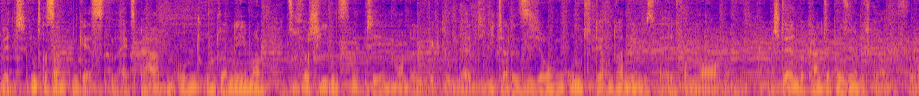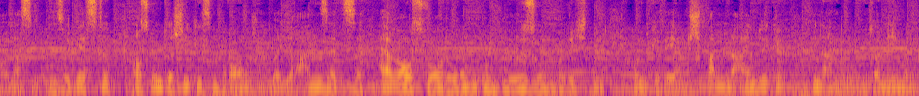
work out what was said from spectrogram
mit interessanten Gästen, Experten und Unternehmern zu verschiedensten Themen und Entwicklungen der Digitalisierung und der Unternehmenswelt von morgen. Wir stellen bekannte Persönlichkeiten vor, lassen unsere Gäste aus unterschiedlichsten Branchen über ihre Ansätze, Herausforderungen und Lösungen berichten und gewähren spannende Einblicke in andere Unternehmungen.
